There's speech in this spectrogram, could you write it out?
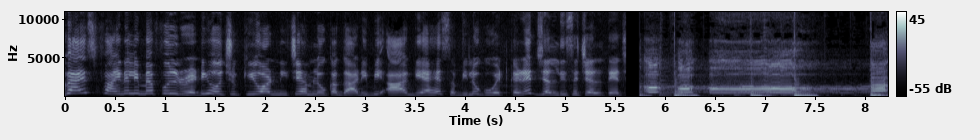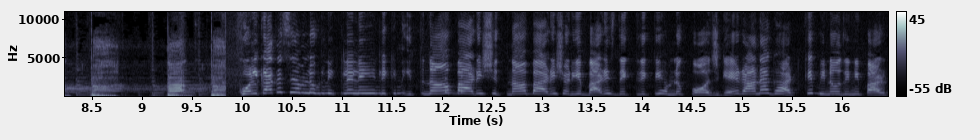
गाइज़ फाइनली मैं फुल रेडी हो चुकी हूँ और नीचे हम लोग का गाड़ी भी आ गया है। सभी लोग वेट कर रहे हैं, जल्दी से चलते हैं। कोलकाता से हम लोग निकले नहीं, लेकिन इतना बारिश इतना बारिश, और ये बारिश देखते देखते हम लोग पहुँच गए राना घाट के विनोदिनी पार्क।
